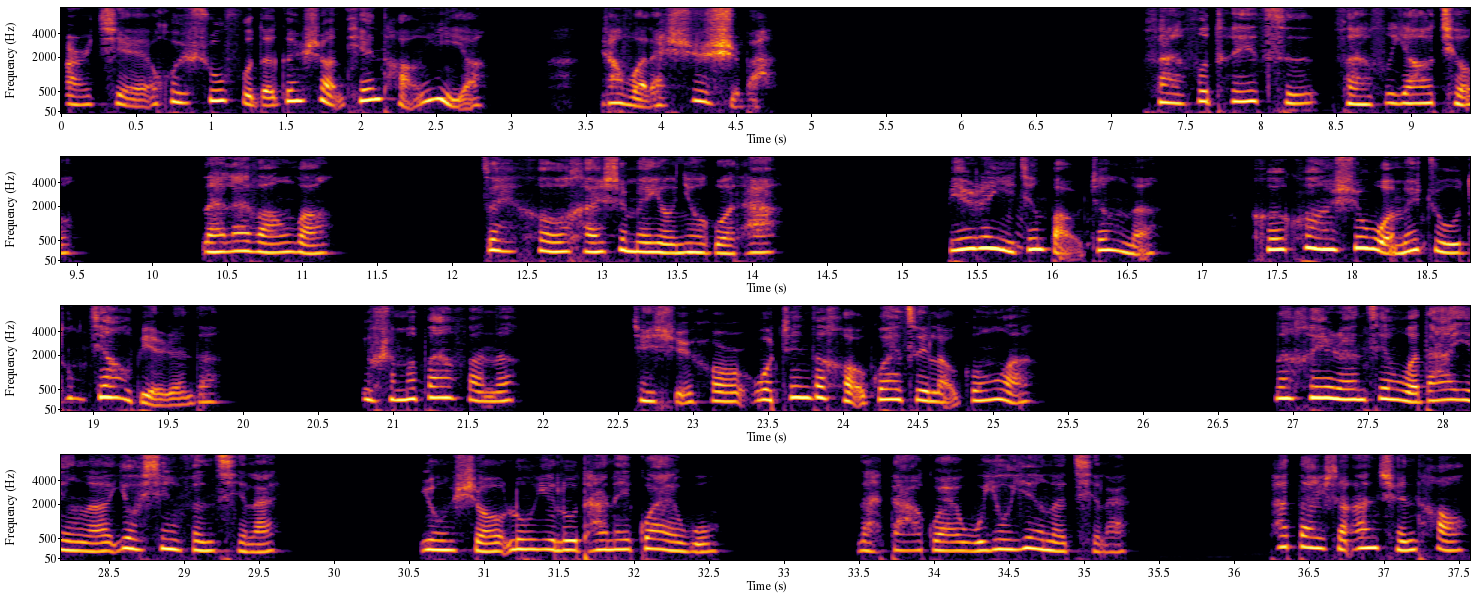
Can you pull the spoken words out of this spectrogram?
而且会舒服的跟上天堂一样。让我来试试吧。反复推辞，反复要求，来来往往，最后还是没有拗过他。别人已经保证了，何况是我们主动叫别人的，有什么办法呢？这时候我真的好怪罪老公啊。那黑人见我答应了，又兴奋起来，用手撸一撸他那怪物，那大怪物又硬了起来。他戴上安全套，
